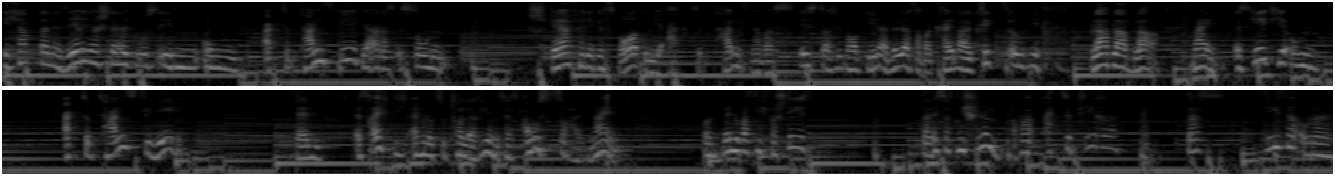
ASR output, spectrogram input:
ich habe da eine Serie erstellt, wo es eben um Akzeptanz geht. Ja, das ist so ein schwerfälliges Wort, irgendwie Akzeptanz. Ne? Was ist das überhaupt? Jeder will das, aber keiner kriegt es irgendwie. Bla bla bla. Nein, es geht hier um Akzeptanz für jeden. Denn es reicht nicht einfach nur zu tolerieren, das heißt auszuhalten. Nein. Und wenn du was nicht verstehst, dann ist das nicht schlimm. Aber akzeptiere, dass dieser oder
